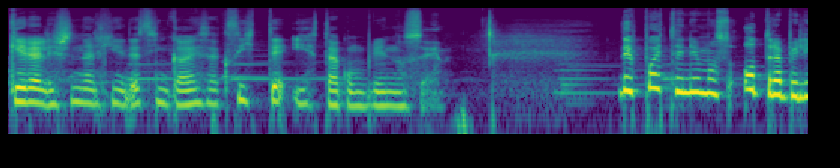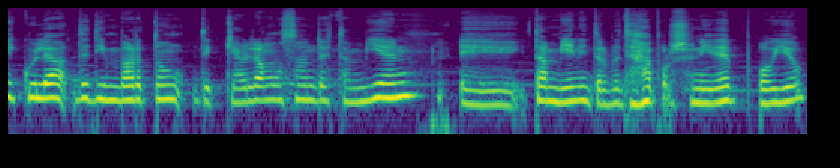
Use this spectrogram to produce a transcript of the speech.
que la leyenda del jinete sin cabeza existe y está cumpliéndose. Después tenemos otra película de Tim Burton, de que hablamos antes también, eh, también interpretada por Johnny Depp, obvio,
